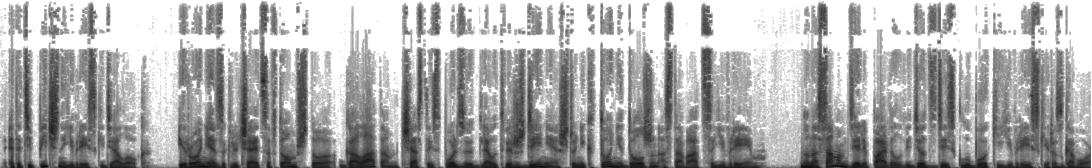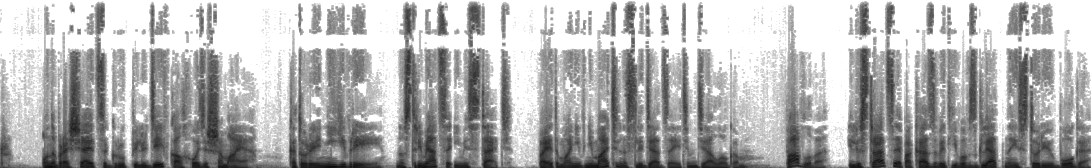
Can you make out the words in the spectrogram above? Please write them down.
Это типичный еврейский диалог. Ирония заключается в том, что галатам часто используют для утверждения, что никто не должен оставаться евреем. Но на самом деле Павел ведет здесь глубокий еврейский разговор. Он обращается к группе людей в колхозе Шамая, которые не евреи, но стремятся ими стать. Поэтому они внимательно следят за этим диалогом. Павлова иллюстрация показывает его взгляд на историю Бога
